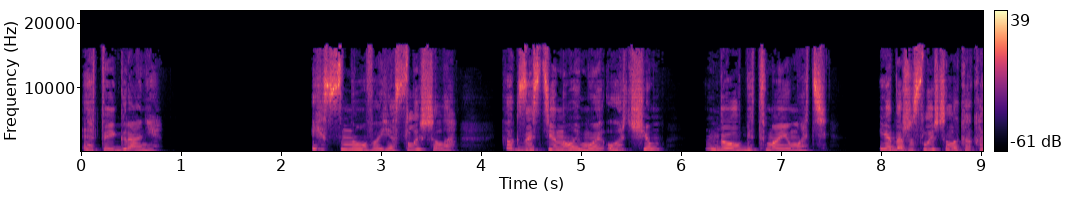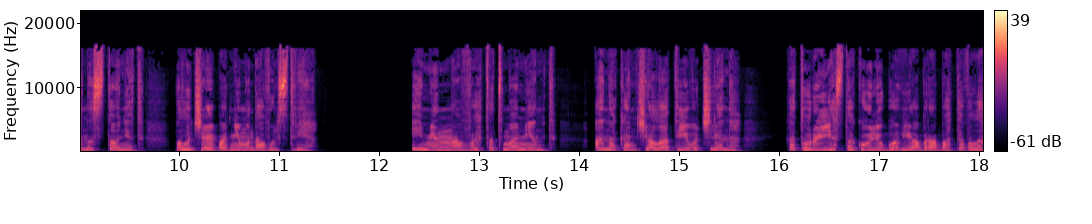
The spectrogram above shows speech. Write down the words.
этой грани. И снова я слышала, как за стеной мой отчим долбит мою мать. Я даже слышала, как она стонет, получая под ним удовольствие. Именно в этот момент она кончала от его члена, который я с такой любовью обрабатывала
